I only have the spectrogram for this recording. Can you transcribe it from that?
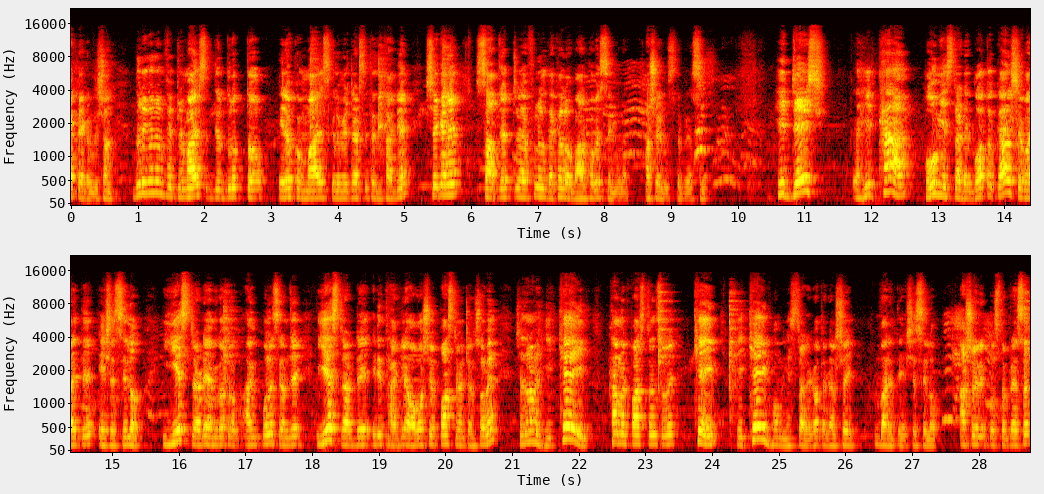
একটা কন্ডিশন দূরে কিন্তু ফিফটি মাইলস দূরত্ব, এরকম মাইলস কিলোমিটার ইত্যাদি থাকলে সেখানে সাবজেক্ট ফুল দেখাল বার হবে সিঙ্গুলার আসলে বুঝতে পেরেছি। হি ডেশ হি খান হোম ইয়েস্টারডে গতকাল সে বাড়িতে এসেছিল। ইয়েস্টারডে আমি গত, আমি বলেছিলাম যে ইয়েস্টারডে এটি থাকলে অবশ্যই পাস্ট টেন্স হবে। সেজন্য হি খেইম খামের পাস্ট টেন্স হবে খেইম হি খেইম হোম ইয়েস্টারডে গতকাল সে বাড়িতে এসেছিল। আসলে বুঝতে পেরেছেন।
